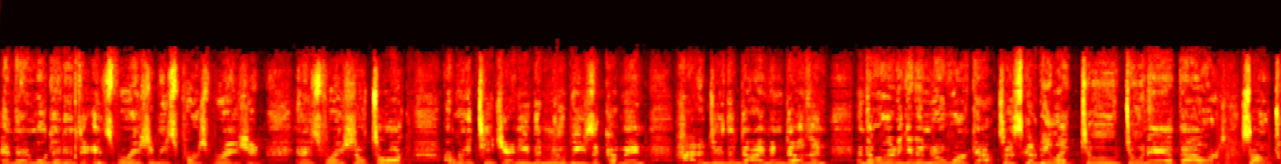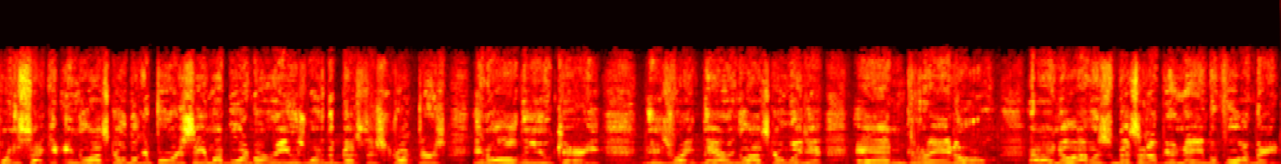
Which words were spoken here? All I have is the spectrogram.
And then we'll get into inspiration meets perspiration. An inspirational talk. I'm going to teach any of the newbies that come in how to do the diamond dozen. And then we're going to get into the workout. So this is going to be like two, two and a half hours. So 22nd in Glasgow. Looking forward to seeing my boy Murray, who's one of the best instructors in all the UK. He's right there in Glasgow with you. And Grado. I know I was messing up your name before, mate,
